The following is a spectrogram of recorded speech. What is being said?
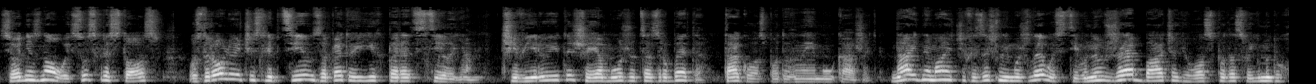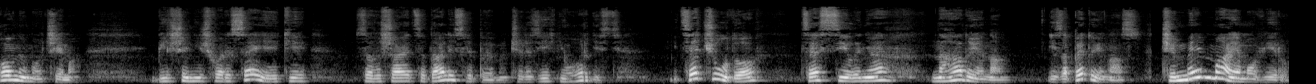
Сьогодні знову Ісус Христос, оздоровлюючи сліпців, запитує їх перед зціленням. Чи віруєте, що я можу це зробити? Так, Господи, вони йому кажуть. Навіть не маючи фізичної можливості, вони вже бачать Господа своїми духовними очима, більше, ніж фарисеї, які залишаються далі сліпими через їхню гордість. І це чудо, це зцілення нагадує нам і запитує нас, чи ми маємо віру?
